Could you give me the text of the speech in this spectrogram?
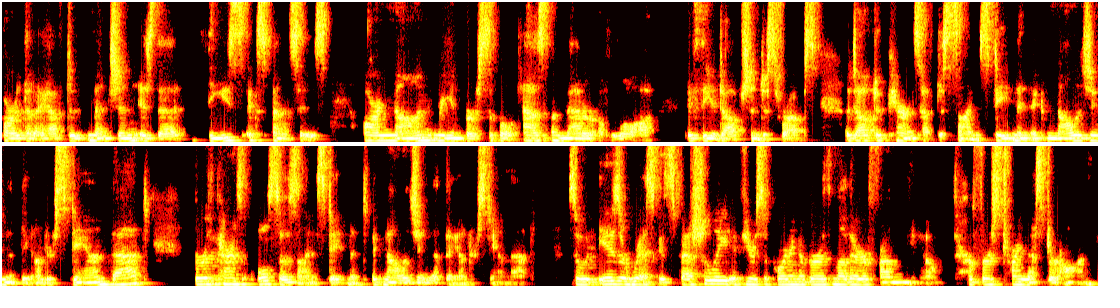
part that I have to mention is that these expenses are non reimbursable as a matter of law if the adoption disrupts. Adoptive parents have to sign a statement acknowledging that they understand that. Birth parents also sign a statement acknowledging that they understand that. So it is a risk, especially if you're supporting a birth mother from, you know, her first trimester on.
